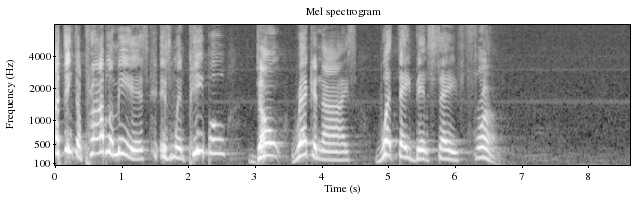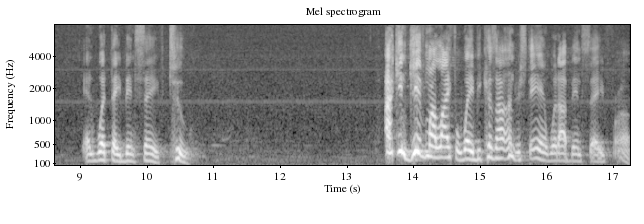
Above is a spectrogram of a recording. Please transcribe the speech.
I think the problem is is when people don't recognize what they've been saved from and what they've been saved to. I can give my life away because I understand what I've been saved from.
